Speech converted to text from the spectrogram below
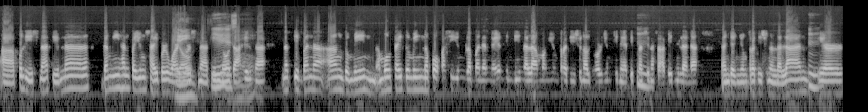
ah, police natin na damihan pa yung cyber warriors natin no Yes. dahil Oo. nga nag-iba na ang domain. Multi-domain na po kasi yung labanan ngayon, hindi na lamang yung traditional or yung kinetic na Mm. sinasabi nila na nandyan yung traditional na land, Mm. air,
